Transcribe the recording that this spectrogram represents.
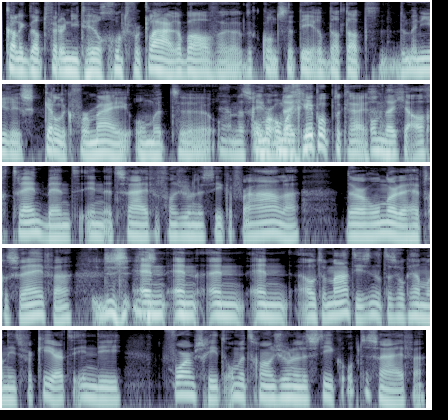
kan ik dat verder niet heel goed verklaren. Behalve te constateren dat dat de manier is, kennelijk voor mij, om, het, uh, ja, om er om grip op te krijgen. Omdat je al getraind bent in het schrijven van journalistieke verhalen. Er honderden hebt geschreven. Dus, en, en, en, en automatisch, en dat is ook helemaal niet verkeerd, in die vorm schiet om het gewoon journalistiek op te schrijven.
